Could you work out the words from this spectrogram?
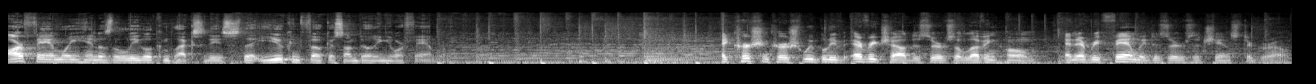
Our family handles the legal complexities so that you can focus on building your family. At Kirsh & Kirsh, we believe every child deserves a loving home and every family deserves a chance to grow.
